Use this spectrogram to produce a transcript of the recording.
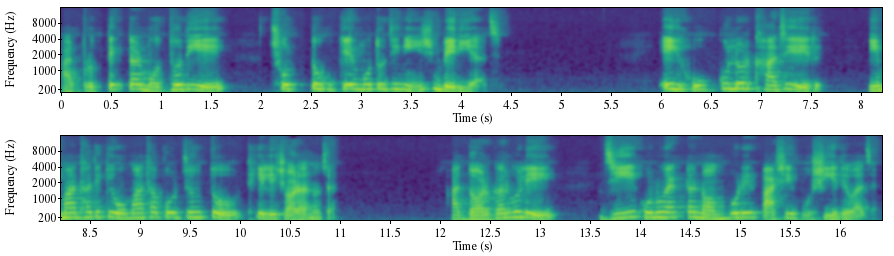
আর প্রত্যেকটার মধ্য দিয়ে ছোট্ট হুকের মতো জিনিস বেরিয়ে আছে। এই হুকগুলোর খাঁজের এ মাথা থেকে ও মাথা পর্যন্ত ঠেলে চড়ানো যায়। আর দরকার হলে যে কোনো একটা নম্বরের পাশে বসিয়ে দেওয়া যায়।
